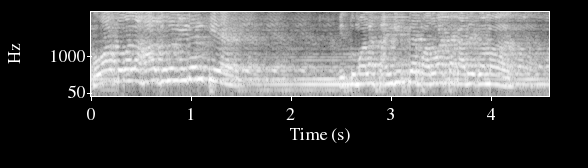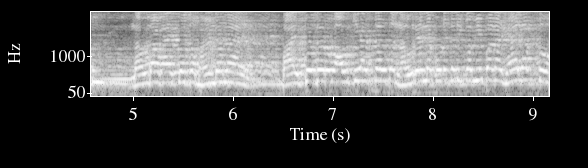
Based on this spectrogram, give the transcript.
बुवा तुम्हाला हा जोडून विनंती आहे. मी तुम्हाला सांगितलंय परवाच्या कार्यक्रमात. नवरा बायकोचं भांडण आहे. बायको जर वावगी असेल तर नवऱ्याने कुठेतरी कमीपणा घ्यायला लागतो.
